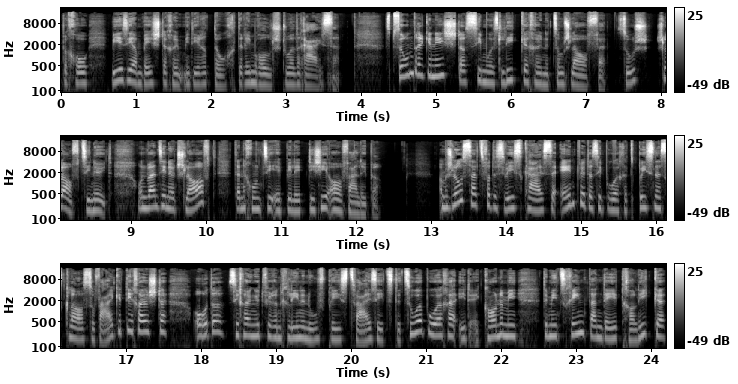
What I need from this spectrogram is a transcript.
bekommen, wie sie am besten mit ihrer Tochter im Rollstuhl reisen Das Besondere ist, dass sie muss liegen können zum Schlafen. Sonst schlaft sie nicht. Und wenn sie nicht schlaft, dann kommt sie epileptische Anfälle über. Am Schluss hat es von der Swiss geheißen, entweder sie buchen die Business Class auf eigene Kosten oder sie können für einen kleinen Aufpreis zwei Sitze dazu buchen in der Economy, damit das Kind dann dort liegen kann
